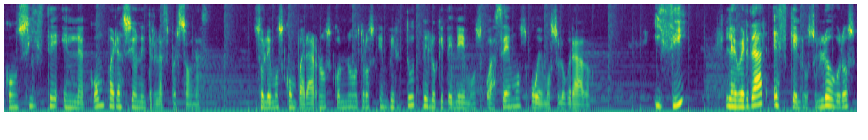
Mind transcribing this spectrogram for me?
consiste en la comparación entre las personas. Solemos compararnos con otros en virtud de lo que tenemos o hacemos o hemos logrado. Y sí, la verdad es que los logros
